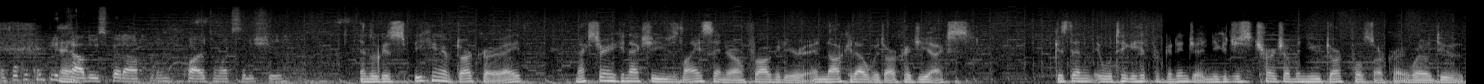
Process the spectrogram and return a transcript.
É um pouco complicado esperar por um quarto Max Elixir. And Lucas, speaking of Darkrai, right? Next turn you can actually use Lysander on Frogadier and knock it out with Darkrai GX. Because then it will take a hit from Greninja and you could just charge up a new Dark Pulse Darkrai where it'll do it.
